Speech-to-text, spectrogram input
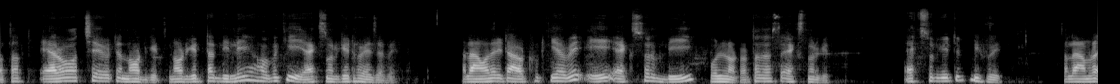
অর্থাৎ অ্যারো হচ্ছে ওটা নট গেট নট গেটটা দিলেই হবে কি এক্স নট গেট হয়ে যাবে। তাহলে আমাদের এটা আউটপুট কি হবে? A X or B whole not অর্থাৎ হচ্ছে X not gate X not গেটের বিপরীত। তাহলে আমরা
